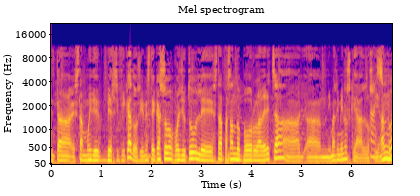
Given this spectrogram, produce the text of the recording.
está- están muy diversificados y en este caso, pues YouTube le está pasando por la derecha a, a ni más ni menos que a los A gigantes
